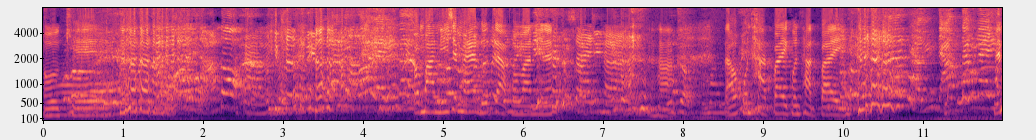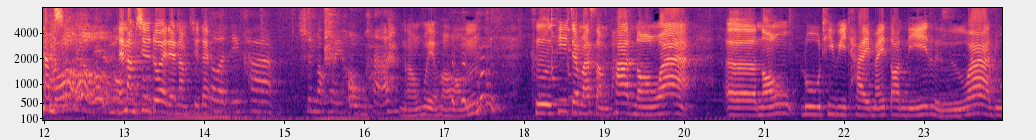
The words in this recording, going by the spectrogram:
โอเค ประมาณ นี้ใช่ไหมรู้จักประมาณนี้นะใช่ค่ะนะคะแล้วคนถัดไปคนถัดไป แนะนำชื่อแนะนำชื่อด้วยแนะนำชื่อได้วยสวัสดีค่ะ ชื่อน้องใบหอมค่ะ น้องหมวยหอม คือพี่จะมาสัมภาษณ์น้องว่าเอ่อน้องดูทีวีไทยไหมตอนนี้หรือว่าดู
